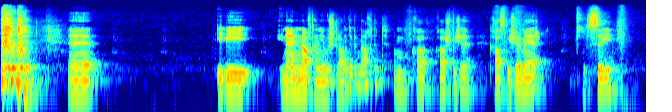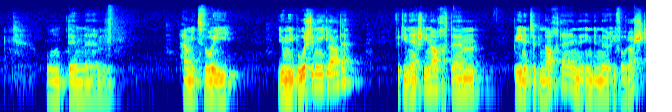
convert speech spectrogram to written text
äh, ich bin in einer Nacht habe ich am Strand übernachtet, am Kaspischen, Kaspischen Meer oder See. Und dann ähm, haben wir zwei junge Burschen eingeladen für die nächste Nacht. Ähm, bei ihnen zu übernachten, in, in der Nähe von Rast.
